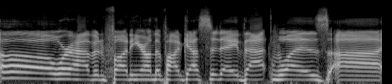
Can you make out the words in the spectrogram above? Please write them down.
Oh, we're having fun here on the podcast today. That was uh,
